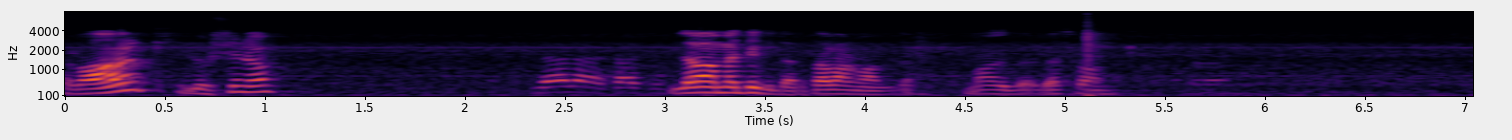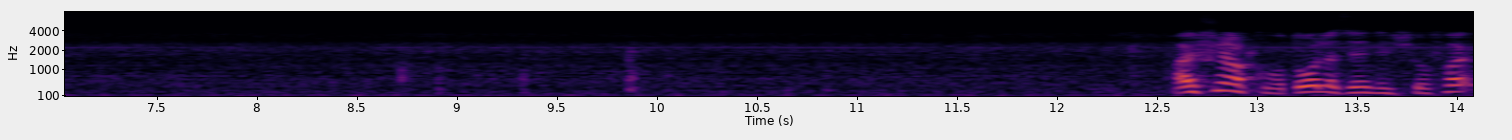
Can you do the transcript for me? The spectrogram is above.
رانك؟ لو شنو؟ لا لا لا ما تقدر. طبعا ما أقدر. ما أقدر. بس rank. هاي شنو أكو بطولة زين نشوفها؟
